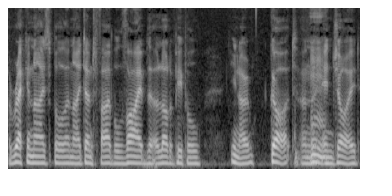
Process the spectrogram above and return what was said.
a recognizable and identifiable vibe that a lot of people, you know, got and Mm. enjoyed.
